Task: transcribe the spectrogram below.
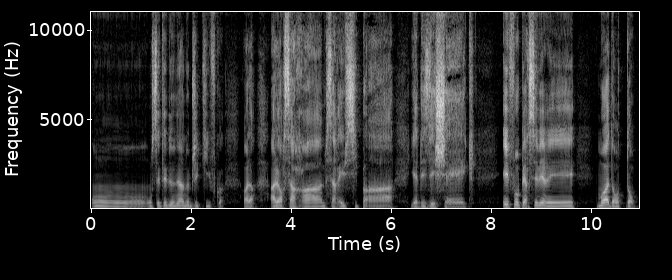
on, s'était donné un objectif. quoi. Voilà. Alors ça rame, ça réussit pas, il y a des échecs, il faut persévérer. Moi, dans, dans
